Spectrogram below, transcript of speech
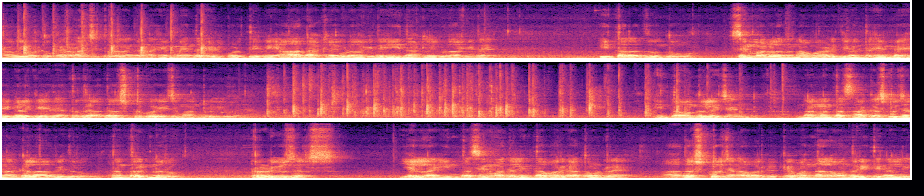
ನಾವು ಇವತ್ತು ಕನ್ನಡ ಚಿತ್ರರಂಗನ ಹೆಮ್ಮೆಯಿಂದ ಹೇಳ್ಕೊಳ್ತೀವಿ, ಆ ದಾಖಲೆಗಳಾಗಿದೆ, ಈ ದಾಖಲೆಗಳಾಗಿದೆ. ಈ ಥರದ್ದು ಒಂದು ಸಿನಿಮಾಗಳನ್ನು ನಾವು ಮಾಡಿದ್ದೀವಿ ಅಂತ ಹೆಮ್ಮೆ, ಹೆಗ್ಗಳಿಕೆ ಇದೆ ಅಂತಂದರೆ ಅದಷ್ಟಕ್ಕೂ ಯಜಮಾನರು ಇವರೇ. ಇಂಥ ಒಂದು ಲೆಜೆಂಡ್ ನನ್ನಂಥ ಸಾಕಷ್ಟು ಜನ ಕಲಾವಿದರು, ತಂತ್ರಜ್ಞರು ಪ್ರೊಡ್ಯೂಸರ್ಸ್ ಎಲ್ಲ ಇಂಥ ಸಿನಿಮಾದಲ್ಲಿ ಇಂಥ ವರ್ಗ ತೊಗೊಂಡ್ರೆ ಆದಷ್ಟು ಜನ ವರ್ಗಕ್ಕೆ ಒಂದಲ್ಲ ಒಂದು ರೀತಿಯಲ್ಲಿ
